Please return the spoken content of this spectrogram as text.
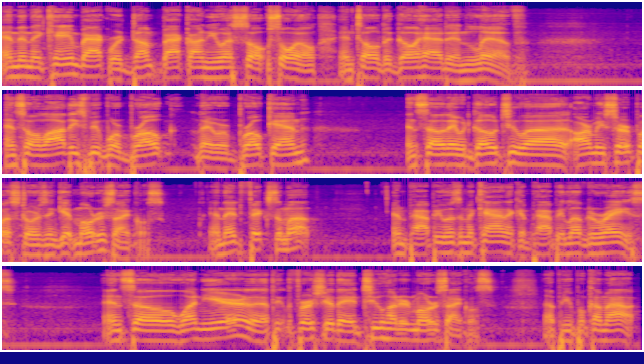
and then they came back, were dumped back on U.S. So- soil, and told to go ahead and live. And so a lot of these people were broke, they were broken, and so they would go to uh, army surplus stores and get motorcycles, and they'd fix them up. And Pappy was a mechanic, and Pappy loved to race. And so one year, I think the first year, they had 200 motorcycles. Uh, people come out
